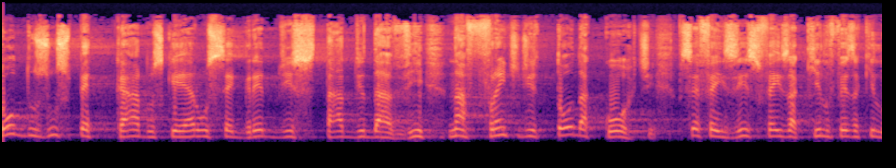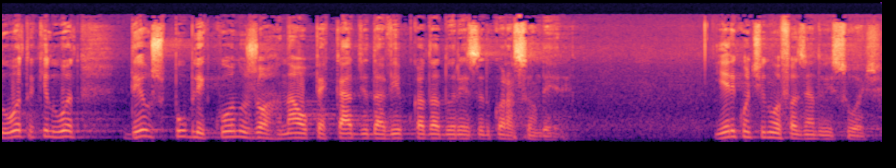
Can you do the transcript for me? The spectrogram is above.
todos os pecados que eram o segredo de estado de Davi na frente de toda a corte. Você fez isso, fez aquilo, fez aquilo outro, aquilo outro. Deus publicou no jornal o pecado de Davi por causa da dureza do coração dele. E ele continua fazendo isso hoje.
